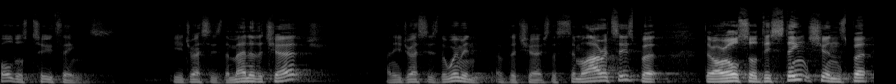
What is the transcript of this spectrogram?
Paul does two things. He addresses the men of the church and he addresses the women of the church. There's similarities, but there are also distinctions. But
